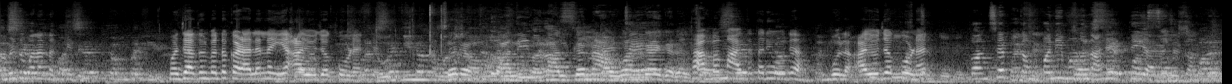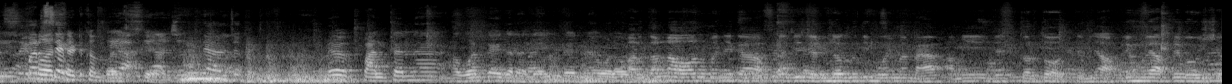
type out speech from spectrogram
आम्ही तुम्हाला नक्की देऊ. म्हणजे अजूनपर्यंत कळालं नाही आहे आयोजक कोण आहेत ते. सर पाल- पालकांना आव्हान काय करायचं? थांबा माझं तरी होऊ द्या. बोला आयोजक कोण आहेत? कॉन्सेप्ट कंपनी म्हणून आहे ती आयोजक. कंपनी ते आयोजक. पालकांना आव्हान काय करायला इकडे न वळावं. पालकांना आव्हान म्हणजे काय? आपलं जी जनजागृती मोहीम आहे मॅ- आम्ही जे करतो ते म्हणजे आपली मुले आपले भविष्य.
